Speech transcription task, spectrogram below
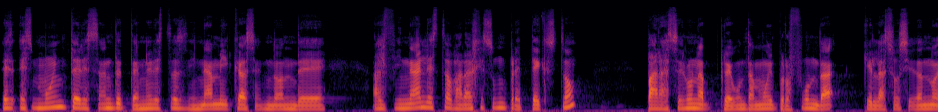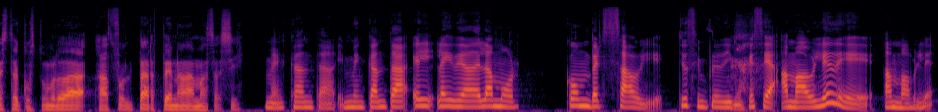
es, es muy interesante tener estas dinámicas en donde al final esta baraja es un pretexto para hacer una pregunta muy profunda que la sociedad no está acostumbrada a soltarte nada más así. Me encanta, y me encanta la idea del amor conversable. Yo siempre digo que sea amable de amable,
